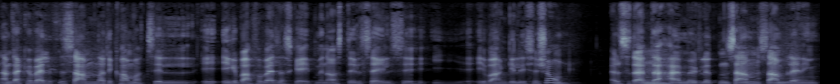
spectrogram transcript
Jamen, der kan være lidt det samme, når det kommer til ikke bare forvalterskab, men også deltagelse i evangelisation. Altså der, mm. der har jeg mødt lidt den samme sammenblanding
